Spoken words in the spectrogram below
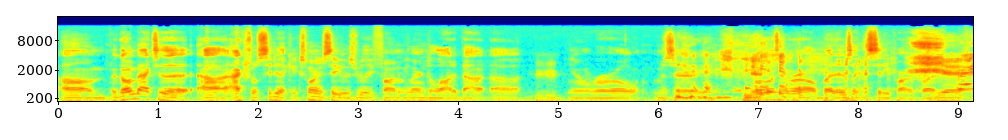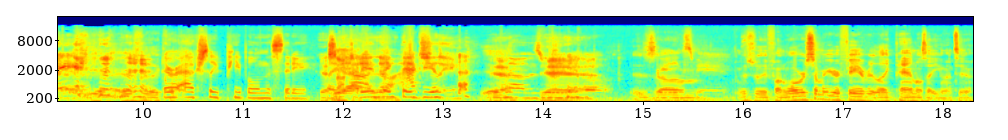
Um, but going back to the uh, actual city, like exploring the city was really fun. We learned a lot about, uh, Mhm. you know, rural Missouri. well, it wasn't rural, but it was like the city part. But Yeah. Right? yeah, it was really cool. There were actually people in the city. Yeah, like, so- I didn't no, think they'd actually. be. Like, Yeah. No, it was Yeah, really yeah, yeah. cool. It was, um, it was really fun. What were some of your favorite like panels that you went to?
